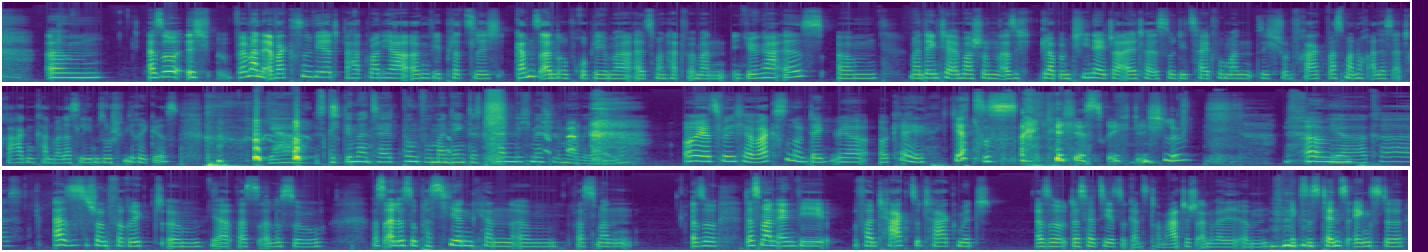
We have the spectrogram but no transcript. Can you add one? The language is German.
ähm, also ich, wenn man erwachsen wird, hat man ja irgendwie plötzlich ganz andere Probleme, als man hat, wenn man jünger ist. Ähm, man denkt ja immer schon, also ich glaube, im Teenageralter ist so die Zeit, wo man sich schon fragt, was man noch alles ertragen kann, weil das Leben so schwierig ist. Ja, es gibt immer einen Zeitpunkt, wo man denkt, das kann nicht mehr schlimmer werden. Ne? Oh, jetzt bin ich erwachsen und denke mir, okay, jetzt ist es eigentlich erst richtig schlimm. Ähm, ja, krass. Also es ist schon verrückt, ähm, ja, was alles so, was alles so passieren kann, ähm, was man, also, dass man irgendwie von Tag zu Tag mit, also das hört sich jetzt so ganz dramatisch an, weil ähm, Existenzängste,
